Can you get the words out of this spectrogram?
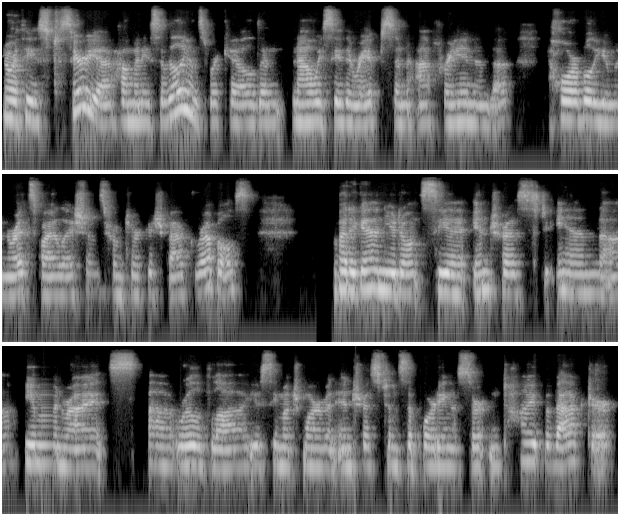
northeast Syria, how many civilians were killed, and now we see the rapes in Afrin and the horrible human rights violations from Turkish-backed rebels but again, you don't see an interest in uh, human rights, uh, rule of law. You see much more of an interest in supporting a certain type of actor,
